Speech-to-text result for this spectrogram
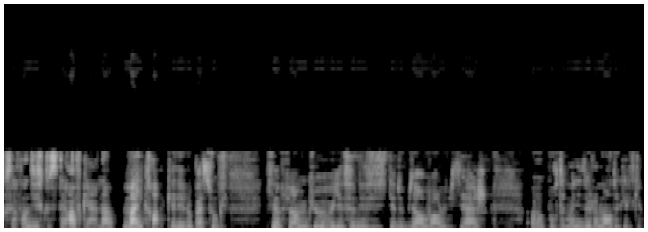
certains disent que c'était Rav Kahana, Maïkra, quel est le pasouk qui affirme qu'il y a cette nécessité de bien voir le visage pour témoigner de la mort de quelqu'un?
